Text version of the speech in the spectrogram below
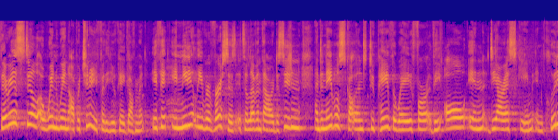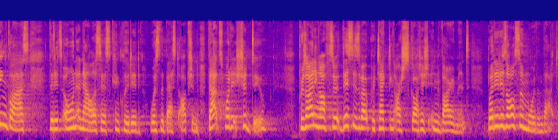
There is still a win-win opportunity for the UK government if it immediately reverses its 11th hour decision and enables Scotland to pave the way for the all-in DRS scheme, including glass, that its own analysis concluded was the best option. That's what it should do. Presiding officer, this is about protecting our Scottish environment, but it is also more than that.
